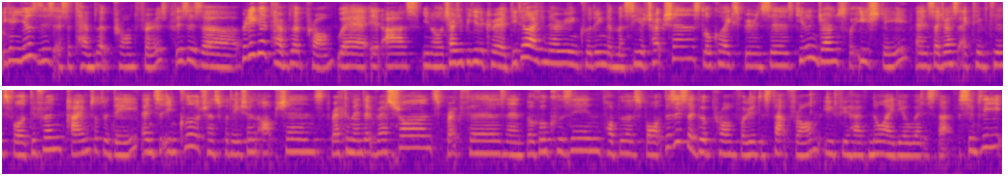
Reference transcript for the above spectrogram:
you can use this as a template template prompt first. This is a pretty good template prompt where it asks, you know, ChatGPT to create a detailed itinerary including the must-see attractions, local experiences, hidden gems for each day, and suggest activities for different times of the day, and to include transportation options, recommended restaurants, breakfast, and local cuisine, popular spots. This is a good prompt for you to start from if you have no idea where to start. Simply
